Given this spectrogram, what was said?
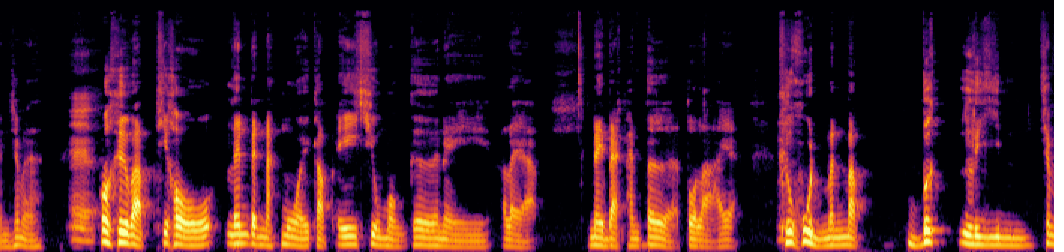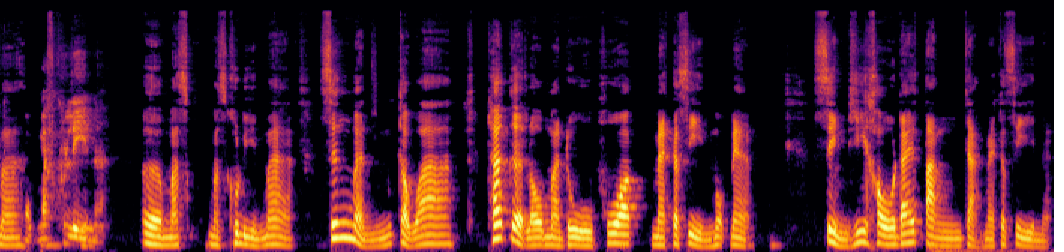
นใช่ไหมเอเออ ก็คือแบบที่เขาเล่นเป็นนักมวยกับไอ้คิวมองเกอร์ในอะไรอะในแบ็คแพนเตอร์ตัวร้ายอะคือหุ่นมันแบบบึกลีนใช่ไหมแบบมัสคูลีนนะเออมัสมัสคูลีนมาก ซึ่งเหมือนกับว่า ถ้าเกิดเรามาดูพวก magazine พวกเนี้ยสิ่งที่เขาได้ตังค์จาก magazine เนี่ย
